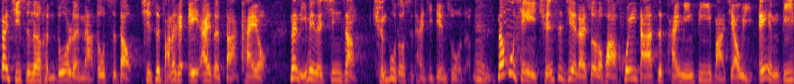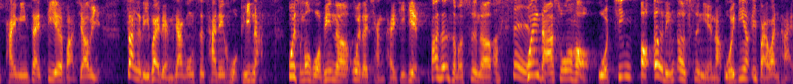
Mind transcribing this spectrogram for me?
但其实呢，很多人呐都知道，其实把那个 AI 的打开哦，那里面的心脏全部都是台积电做的。嗯，那目前以全世界来说的话，辉达是排名第一把交椅，AMD 排名在第二把交椅。上个礼拜两家公司差点火拼呐。为什么火拼呢？为了抢台积电，发生什么事呢？是辉达说哈，我今哦二零二四年呐，我一定要一百万台，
